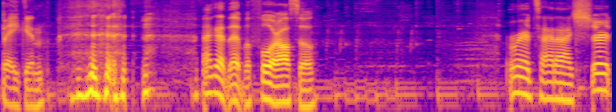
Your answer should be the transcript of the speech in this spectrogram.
Bacon. I got that before also. Rare tie-dye shirt.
